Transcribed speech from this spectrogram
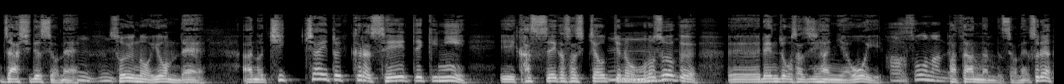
雑誌ですよね。そういうのを読んで、あの、ちっちゃい時から性的に、えー活性化させちゃうっていうのもものすごく、えー連続殺人犯には多いパターンなんですよね。それは、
